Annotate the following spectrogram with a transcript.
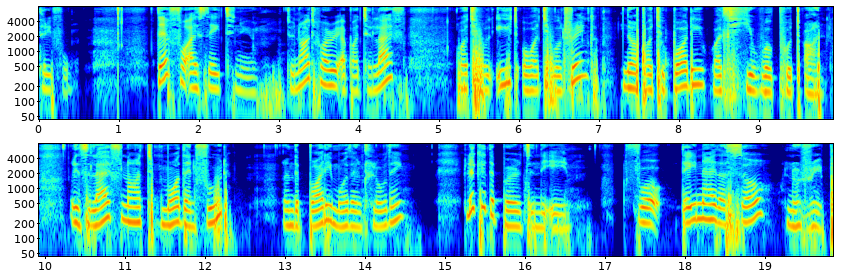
34. Therefore, I say to you, do not worry about your life what you will eat or what you will drink, nor about your body what you will put on. Is life not more than food, and the body more than clothing? Look at the birds in the air, for they neither sow nor reap,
